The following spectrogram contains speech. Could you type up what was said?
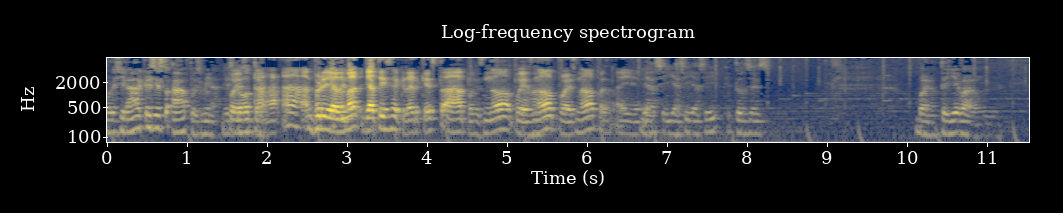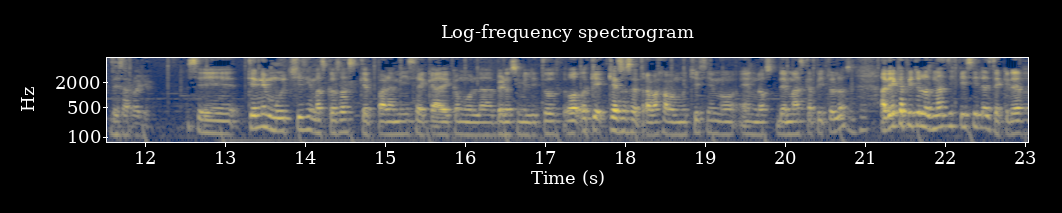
Por decir, ah, ¿qué es esto? Ah, pues mira, es Pues, lo otro. ah, ah, pero y además ya te hice creer que esto, ah, pues no, pues Ajá. no, pues no, pues ahí. Y así, y así, y así. Entonces, bueno, te lleva a un desarrollo. Sí, tiene muchísimas cosas que para mí se cae como la verosimilitud, o, o que, que eso se trabajaba muchísimo en los demás capítulos. Había capítulos más difíciles de creer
